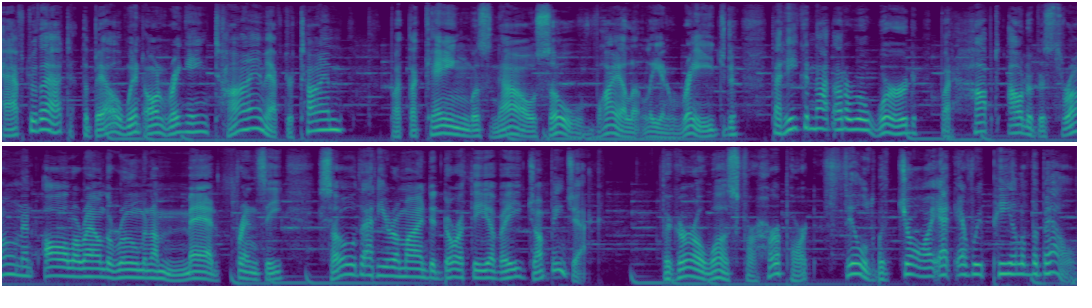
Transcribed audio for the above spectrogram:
After that the bell went on ringing time after time, but the King was now so violently enraged that he could not utter a word, but hopped out of his throne and all around the room in a mad frenzy, so that he reminded Dorothy of a jumping jack. The girl was, for her part, filled with joy at every peal of the bell,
